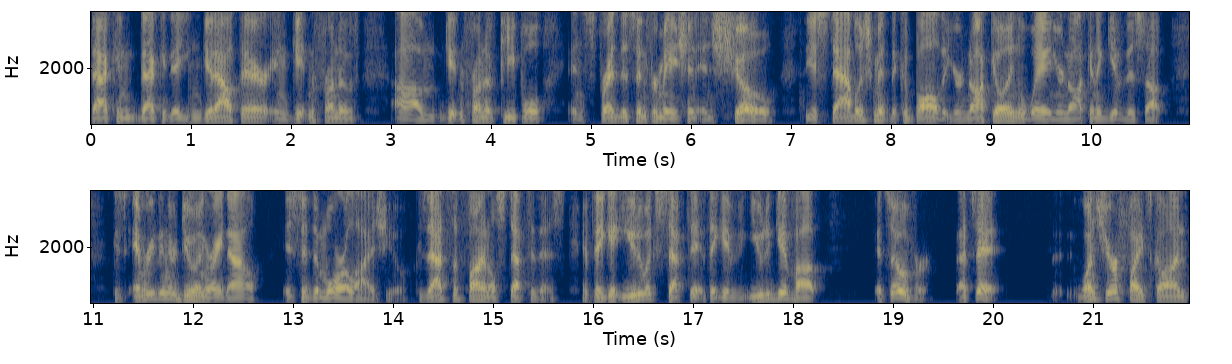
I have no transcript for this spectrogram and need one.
that can that can that you can get out there and get in front of um, get in front of people and spread this information and show the establishment, the cabal that you're not going away and you're not going to give this up because everything they're doing right now is to demoralize you because that's the final step to this. If they get you to accept it, if they give you to give up, it's over. That's it. Once your fight's gone,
